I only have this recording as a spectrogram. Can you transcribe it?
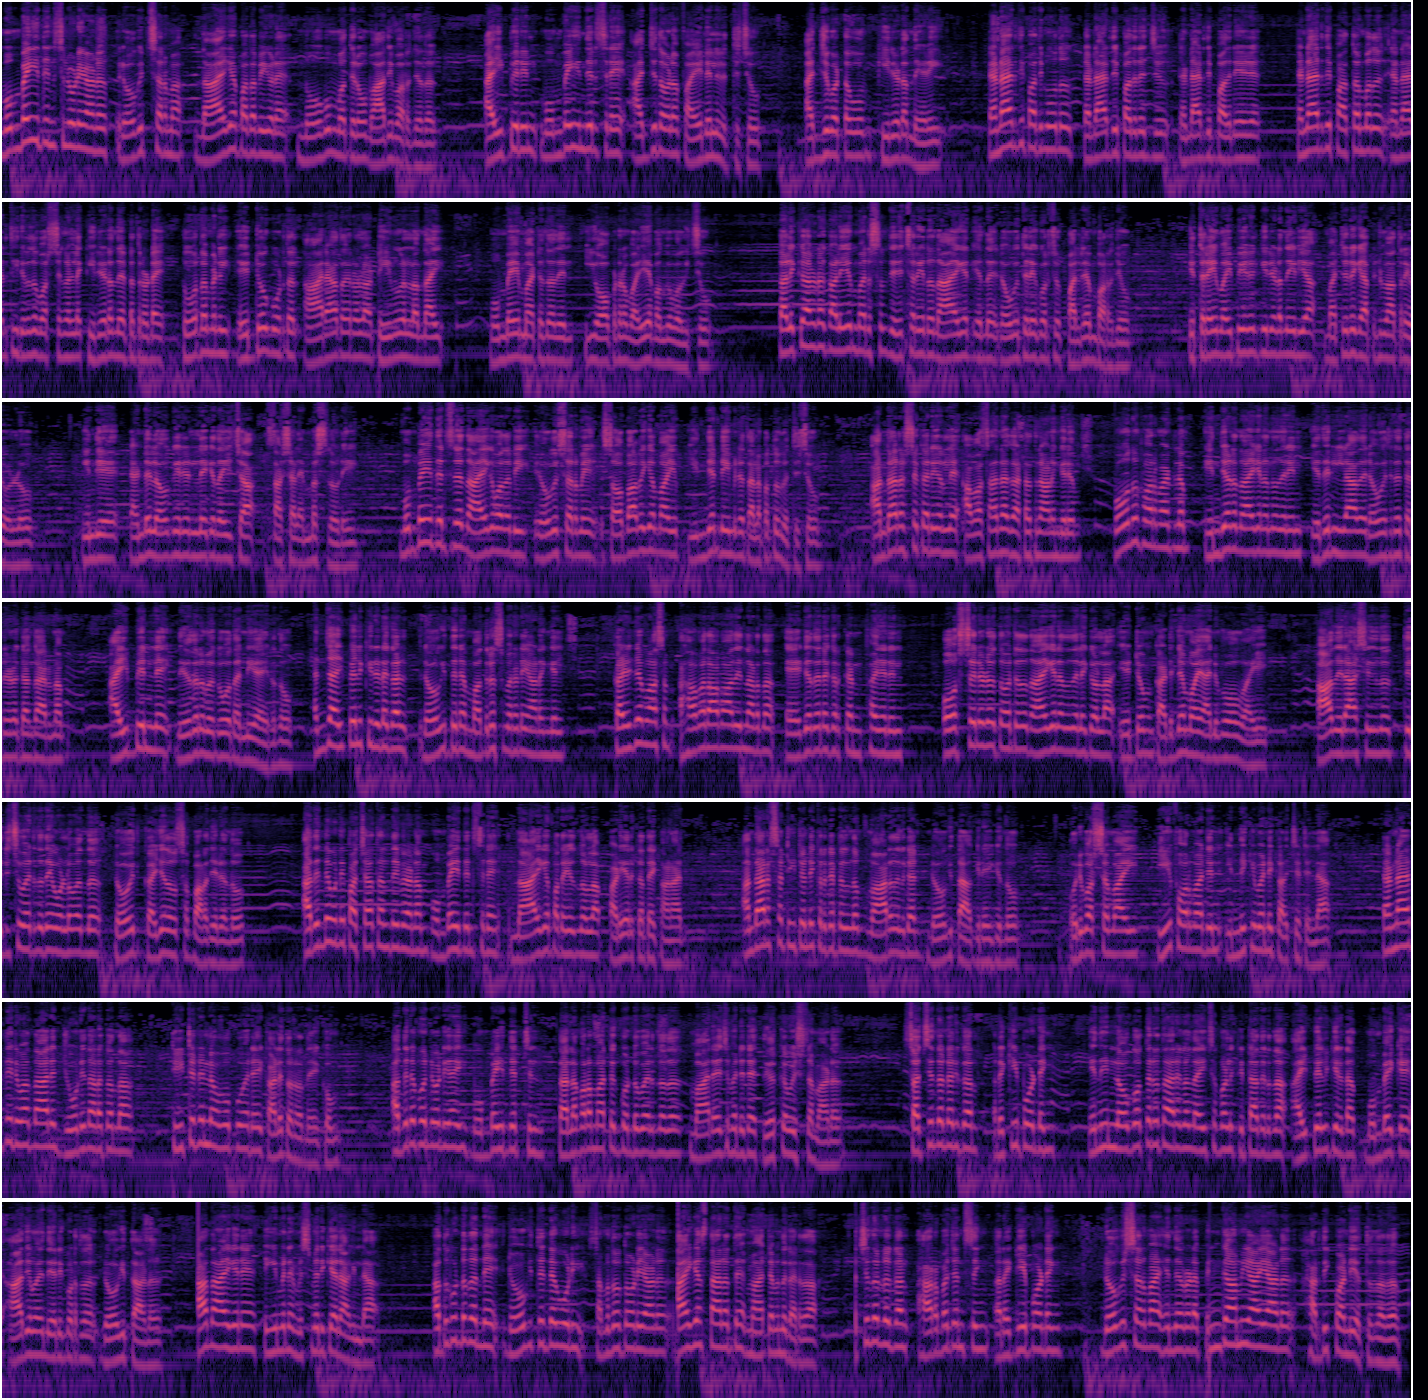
മുംബൈ ഇന്ത്യൻസിലൂടെയാണ് രോഹിത് ശർമ്മ നായക പദവിയുടെ നോവും മധുരവും ആദ്യം പറഞ്ഞത് ഐ പി എല്ലിൽ മുംബൈ ഇന്ത്യൻസിനെ അഞ്ച് തവണ ഫൈനലിൽ എത്തിച്ചു. അഞ്ച് വട്ടവും കിരീടം നേടി. രണ്ടായിരത്തി പതിമൂന്ന് രണ്ടായിരത്തി പതിനഞ്ച് രണ്ടായിരത്തി പതിനേഴ് രണ്ടായിരത്തി പത്തൊമ്പത് രണ്ടായിരത്തി ഇരുപത് വർഷങ്ങളിലെ കിരീട നേട്ടത്തിലൂടെ ടൂർണമെന്റിൽ ഏറ്റവും കൂടുതൽ ആരാധകരുള്ള ടീമുകളിലൊന്നായി മുംബൈ മാറ്റുന്നതിൽ ഈ ഓപ്പണർ വലിയ പങ്ക് വഹിച്ചു. കളിക്കാരുടെ കളിയും മനസ്സും തിരിച്ചറിയുന്ന നായകൻ എന്ന് രോഹിത്തിനെക്കുറിച്ച് പലരും പറഞ്ഞു. ഇത്രയും ഐ പി എല്ലിൽ കിരീടം നേടിയ മറ്റൊരു ക്യാപ്റ്റൻ മാത്രമേ ഉള്ളൂ. ഇന്ത്യയെ രണ്ട് ലോക കിരീടത്തിലേക്ക് നയിച്ച സാക്ഷാൽ എം എസ് ധോണി മുംബൈ ഇന്ത്യൻസിന്റെ നായക പദവി രോഹിത് ശർമ്മയെ സ്വാഭാവികമായും ഇന്ത്യൻ ടീമിന്റെ തലപ്പത്തും എത്തിച്ചു. അന്താരാഷ്ട്ര കരിയറിലെ അവസാന ഘട്ടത്തിലാണെങ്കിലും മൂന്ന് ഫോർമാറ്റിലും ഇന്ത്യയുടെ നായകൻ എന്ന നിലയിൽ എതിരില്ലാതെ രോഹിതിനെ തിരഞ്ഞെടുക്കാൻ കാരണം ഐ പി എല്ലിലെ നേതൃ മികവ് തന്നെയായിരുന്നു. അഞ്ച് ഐ പി എൽ കിരീടങ്ങൾ രോഹിത്തിന്റെ മധുരസ്മരണയാണെങ്കിൽ കഴിഞ്ഞ മാസം അഹമ്മദാബാദിൽ നടന്ന ഏകദിന ക്രിക്കറ്റ് ഫൈനലിൽ ഓസ്ട്രേലിയയുടെ തോറ്റത് നായകൻ എന്ന നിലയ്ക്കുള്ള ഏറ്റവും കഠിനമായ അനുഭവമായി. ആ നിരാശയിൽ നിന്ന് തിരിച്ചു വരുന്നതേ ഉള്ളൂവെന്ന് രോഹിത് കഴിഞ്ഞ ദിവസം പറഞ്ഞിരുന്നു. അതിന്റെ കൂടി പശ്ചാത്തലത്തിൽ വേണം മുംബൈ ഇന്ത്യൻസിനെ നായിക പദവിയിൽ നിന്നുള്ള പടിയിറക്കത്തെ കാണാൻ. അന്താരാഷ്ട്ര ടി ട്വന്റി ക്രിക്കറ്റിൽ നിന്നും മാറി നിൽക്കാൻ രോഹിത് ആഗ്രഹിക്കുന്നു. ഒരു വർഷമായി ഈ ഫോർമാറ്റിൽ ഇന്ത്യയ്ക്ക് വേണ്ടി കളിച്ചിട്ടില്ല. രണ്ടായിരത്തി ഇരുപത്തിനാല് ജൂണിൽ നടക്കുന്ന ടി ട്വന്റി ലോകകപ്പ് വരെ കളി തുടർന്നേക്കും. അതിനു മുന്നോടിയായി മുംബൈ ഇന്ത്യൻസിൽ തലമുറ മാറ്റം കൊണ്ടുവരുന്നത് മാനേജ്മെന്റിന്റെ ദീർഘവീക്ഷണമാണ്. സച്ചിൻ തെണ്ടുൽക്കർ റിക്കി പോണ്ടിംഗ് എന്നീ ലോകോത്തര താരങ്ങൾ നയിച്ചപ്പോൾ കിട്ടാതിരുന്ന ഐ പി എൽ കിരീടം മുംബൈക്ക് ആദ്യമായി നേടിക്കൊടുത്തത് രോഹിത്താണ്. ആ നായകനെ ടീമിനെ വിസ്മരിക്കാനാകില്ല. അതുകൊണ്ട് തന്നെ രോഹിത്തിന്റെ കൂടി സമ്മതത്തോടെയാണ് നായിക സ്ഥാനത്തെ മാറ്റമെന്ന് കരുതാം സച്ചിൻ തെണ്ടുൽക്കർ ഹർഭജൻ സിംഗ് റിക്കി പോണ്ടിംഗ് രോഹിത് ശർമ്മ എന്നിവരുടെ പിൻഗാമിയായാണ് ഹർദിക് പാണ്ഡ്യ എത്തുന്നത്.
